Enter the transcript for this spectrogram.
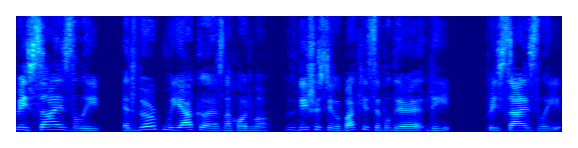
Precisely. Adverb ми як е, знаходимо? В більшості випадків це буде the. Precisely.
